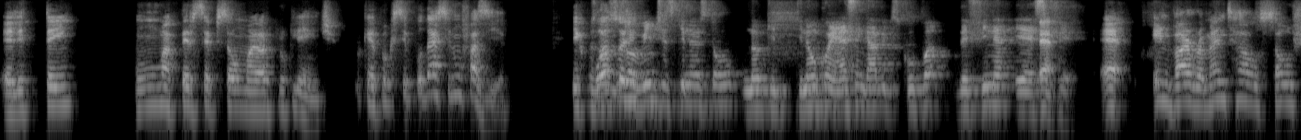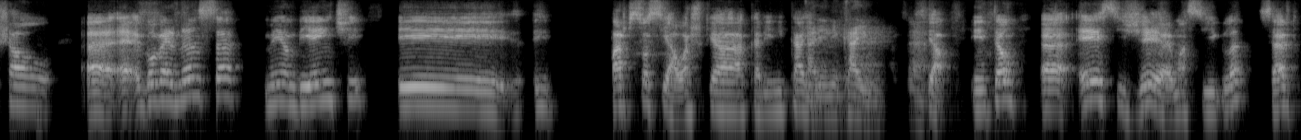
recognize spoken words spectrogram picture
ele tem uma percepção maior para o cliente. Por quê? Porque se pudesse, não fazia. E Os nossos gente... ouvintes que não, estão, não, que, que não conhecem, Gabi, desculpa, defina ESG. É é environmental, social, é, é governança, meio ambiente e, e, parte social. Acho que a Karine caiu. Karine caiu. É. Então, uh, ESG é uma sigla, certo?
